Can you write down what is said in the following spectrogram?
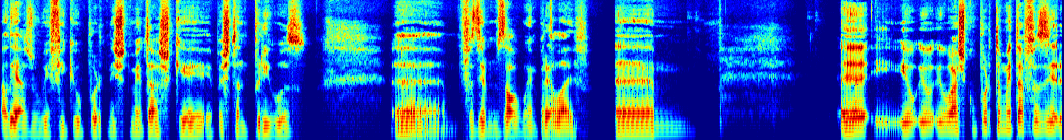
aliás o Benfica e o Porto neste momento acho que é, é bastante perigoso fazermos algo em pré-live. Eu, eu, eu, acho que o Porto também está a fazer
